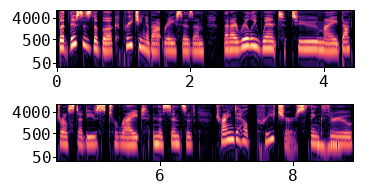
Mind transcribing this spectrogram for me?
But this is the book, Preaching About Racism, that I really went to my doctoral studies to write in the sense of trying to help preachers think mm-hmm. through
